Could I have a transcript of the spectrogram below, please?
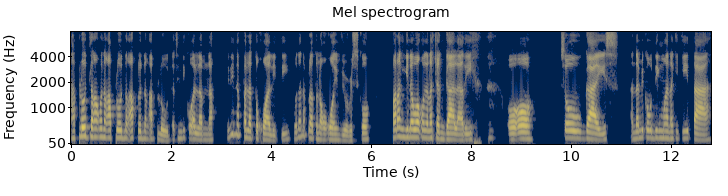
upload lang ako ng upload ng upload ng upload at hindi ko alam na hindi na pala to quality. Wala na pala to nakukuha yung viewers ko. Parang ginawa ko na lang siyang gallery. Oo. So, guys, ang dami ko ding mga nakikita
